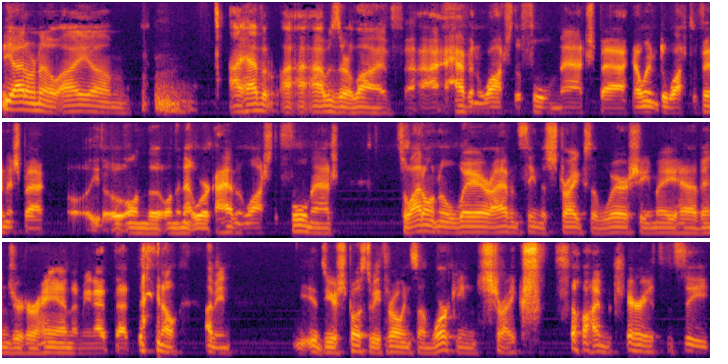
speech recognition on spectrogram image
Yeah, I don't know. I um I haven't I, I was there live. I haven't watched the full match back. I went to watch the finish back uh, you know on the on the network. I haven't watched the full match. So I don't know where. I haven't seen the strikes of where she may have injured her hand. I mean, that, that you know, I mean, you're supposed to be throwing some working strikes. So I'm curious to see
